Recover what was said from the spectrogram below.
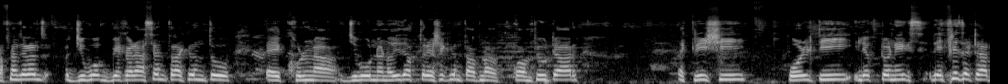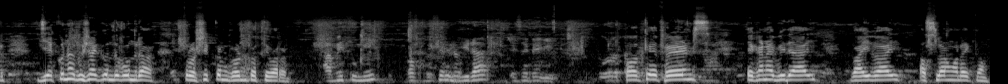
আপনার যারা যুবক বেকার আছেন, তারা কিন্তু এই খুলনা যুব উন্নয়ন অধিদপ্তরে এসে কিন্তু আপনার কম্পিউটার, কৃষি পোলট্রি ইলেকট্রনিক্স রেফ্রিজারেটার যে কোনো বিষয় কিন্তু বন্ধুরা প্রশিক্ষণ গ্রহণ করতে পারেন। আমি তুমি ওকে ফ্রেন্ডস এখানে বিদায়। বাই বাই আসসালামু আলাইকুম।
